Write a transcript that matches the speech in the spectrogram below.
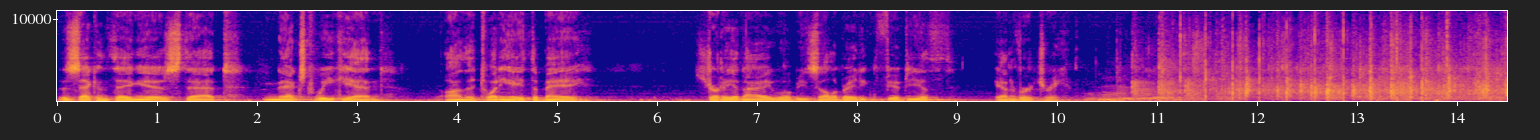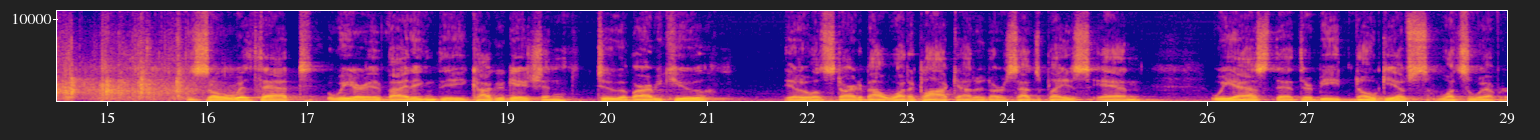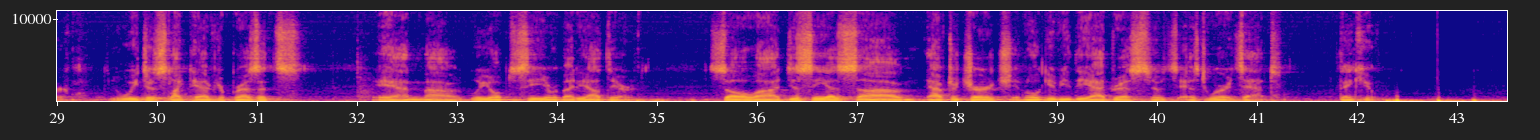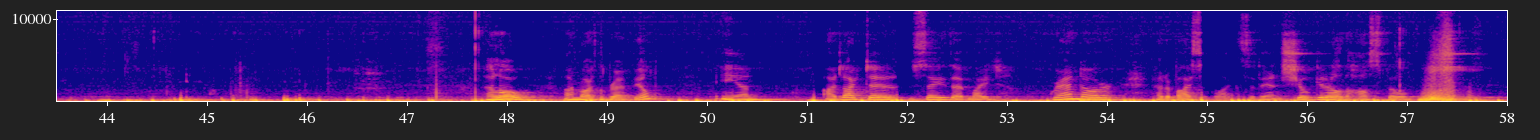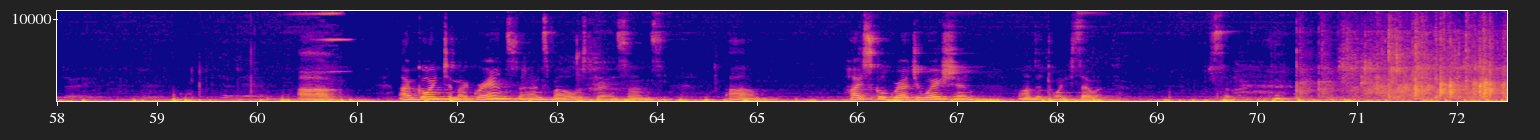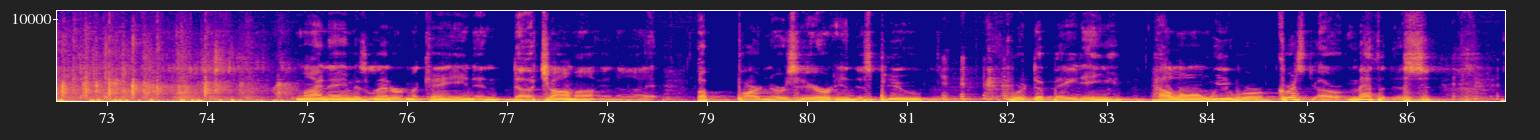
The second thing is that next weekend, on the 28th of May, Shirley and I will be celebrating 50th anniversary. So with that, we are inviting the congregation to a barbecue. It will start about 1 o'clock out at our son's place, and we ask that there be no gifts whatsoever. We just like to have your presence, and uh, we hope to see everybody out there. So uh, just see us um, after church, and we'll give you the address as, as to where it's at. Thank you. Hello, I'm Martha Bradfield, and I'd like to say that my granddaughter had a bicycle accident. She'll get out of the hospital. Uh, I'm going to my grandson's, my oldest grandson's, um, high school graduation on the 27th. So. My name is Leonard McCain, and uh, Chama and I, uh, partners here in this pew, were debating how long we were Christ- uh, Methodists.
